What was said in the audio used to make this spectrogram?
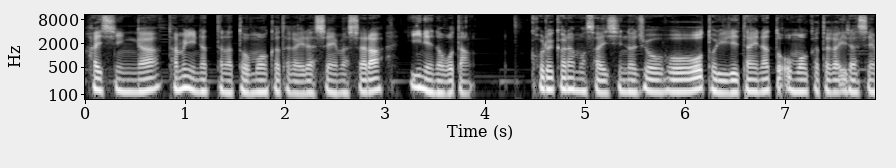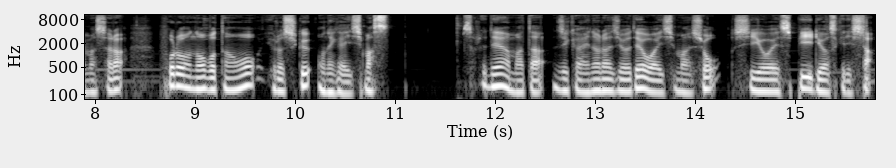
配信がためになったなと思う方がいらっしゃいましたらいいねのボタンこれからも最新の情報を取り入れたいなと思う方がいらっしゃいましたらフォローのボタンをよろしくお願いします。それではまた次回のラジオでお会いしましょう。COSP りょうすけでした。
